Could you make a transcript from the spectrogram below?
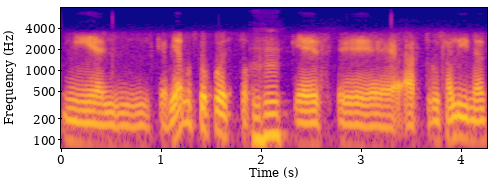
ni el que habíamos propuesto, que es eh, Arturo Salinas,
